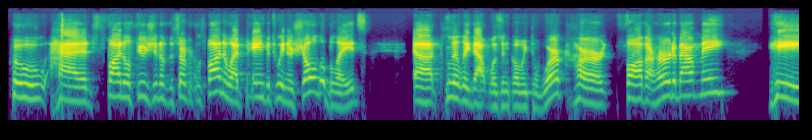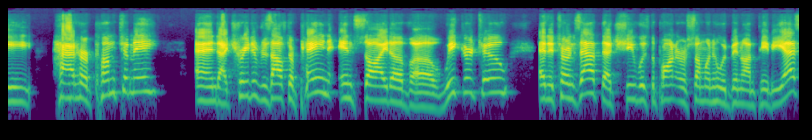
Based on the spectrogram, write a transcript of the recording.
who had spinal fusion of the cervical spine, who had pain between her shoulder blades. Uh, clearly, that wasn't going to work. Her father heard about me. He had her come to me, and I treated, resolved her pain inside of a week or two. And it turns out that she was the partner of someone who had been on PBS.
